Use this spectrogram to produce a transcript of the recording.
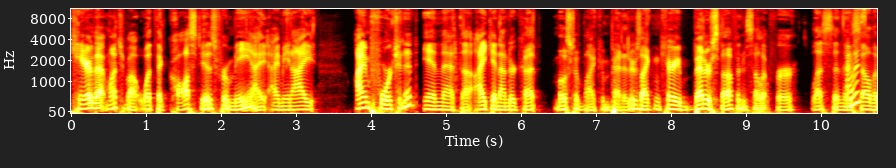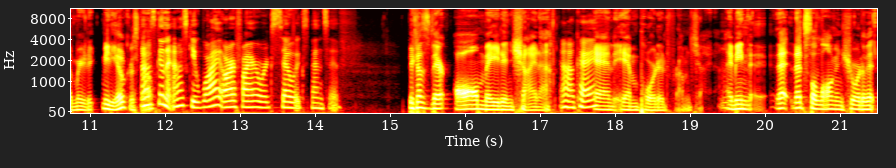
care that much about what the cost is for me. I I mean I I'm fortunate in that uh, I can undercut most of my competitors. I can carry better stuff and sell it for less than they was- sell the medi- mediocre stuff. I was going to ask you, why are fireworks so expensive? Because they're all made in China Okay. and imported from China. I mm-hmm. mean that that's the long and short of it.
